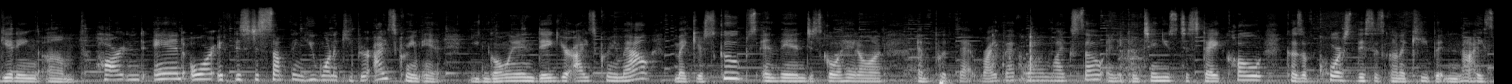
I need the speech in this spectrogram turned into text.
getting um, hardened and or if this is just something you want to keep your ice cream in. You can go in, dig your ice cream out, make your scoops, and then just go ahead on and put that right back on like so and it continues to stay cold because of course this is going to keep it nice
